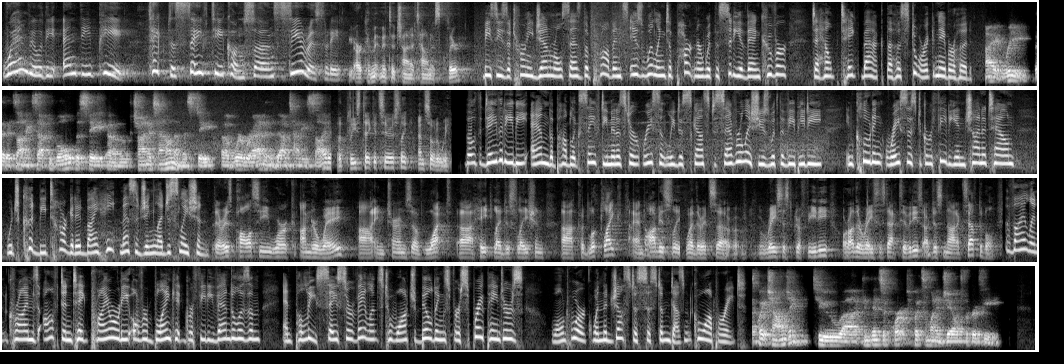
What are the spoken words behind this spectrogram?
When will the NDP take the safety concerns seriously? Our commitment to Chinatown is clear. BC's Attorney General says the province is willing to partner with the City of Vancouver to help take back the historic neighborhood. I agree that it's unacceptable, the state of Chinatown and the state of where we're at in the downtown east side. The police take it seriously, and so do we. Both David Eby and the public safety minister recently discussed several issues with the VPD, including racist graffiti in Chinatown, which could be targeted by hate messaging legislation. There is policy work underway uh, in terms of what uh, hate legislation uh, could look like. And obviously, whether it's uh, racist graffiti or other racist activities are just not acceptable. Violent crimes often take priority over blanket graffiti vandalism, and police say surveillance to watch buildings for spray painters won't work when the justice system doesn't cooperate. It's quite challenging to uh, convince a court to put someone in jail for graffiti.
